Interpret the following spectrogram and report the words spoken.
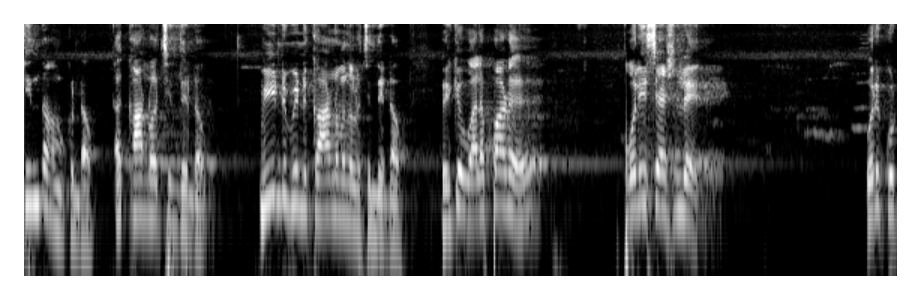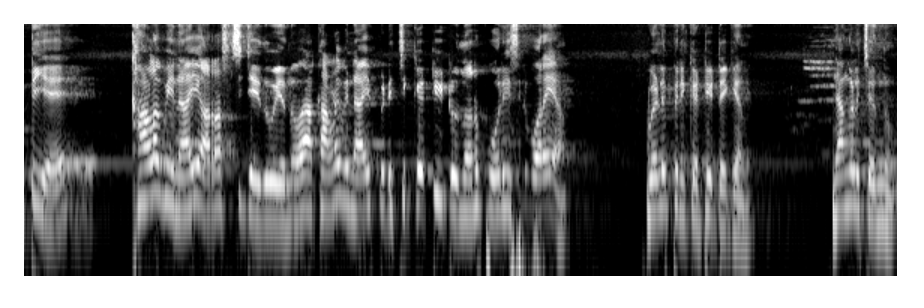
ചിന്ത നമുക്കുണ്ടാവും. അത് കാണുന്ന ചിന്ത ഉണ്ടാവും. വീണ്ടും വീണ്ടും കാണണമെന്നുള്ള ചിന്ത ഉണ്ടാവും. ഒരിക്കൽ വലപ്പാട് പോലീസ് സ്റ്റേഷനിൽ ഒരു കുട്ടിയെ കളവിനായി അറസ്റ്റ് ചെയ്തു എന്ന് ആ കളവിനായി പിടിച്ച് കെട്ടിയിട്ടു എന്നാണ് പോലീസിന് പറയാം. വെളുപ്പിന് കെട്ടിയിട്ടേക്കാണ്. ഞങ്ങൾ ചെന്നു.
